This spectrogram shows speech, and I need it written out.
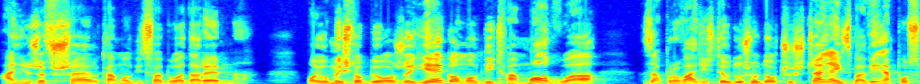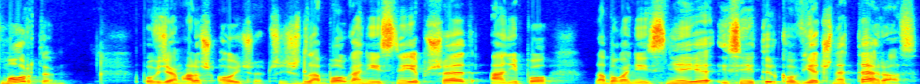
ani że wszelka modlitwa była daremna. Moją myślą było, że jego modlitwa mogła zaprowadzić tę duszę do oczyszczenia i zbawienia postmortem. Powiedziałem, ależ ojcze, przecież dla Boga nie istnieje przed ani po, dla Boga nie istnieje, istnieje tylko wieczne teraz.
